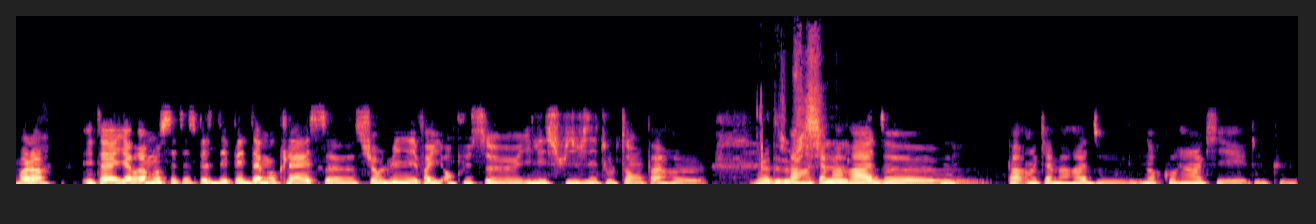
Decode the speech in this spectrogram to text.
Voilà. Et il y a vraiment cette espèce d'épée de Damoclès euh, sur lui. Enfin, il- en plus, euh, il est suivi tout le temps par, a des par un camarade, euh, euh, Mm. Par un camarade euh, nord-coréen qui est donc, euh,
